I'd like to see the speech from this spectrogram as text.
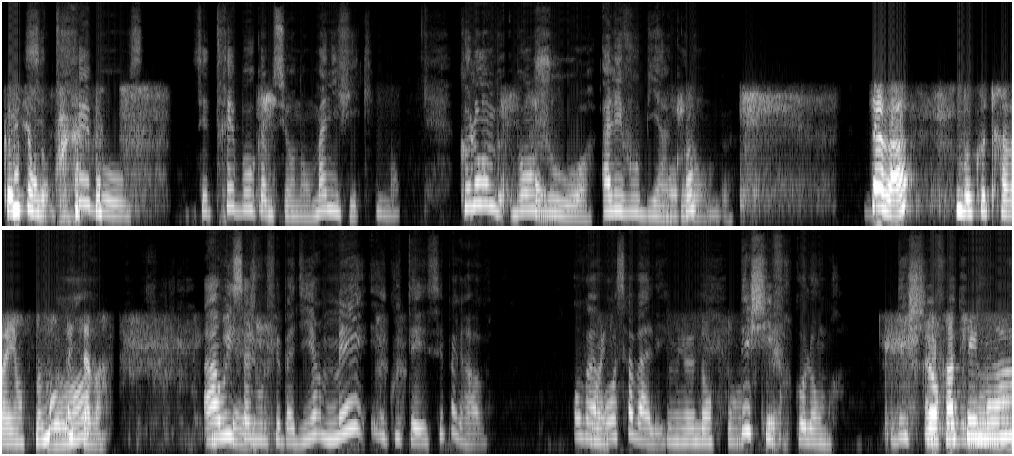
Comme surnom. C'est très beau. c'est très beau comme surnom. Magnifique. Colombe, bonjour. Allez-vous bien, Colombe? Ça va. Beaucoup de travail en ce moment, mais ça va. Ah oui, ça je vous le fais pas dire, mais écoutez, c'est pas grave. On va, oh, ça va aller. Des chiffres, Colombe. Alors rappelez-moi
